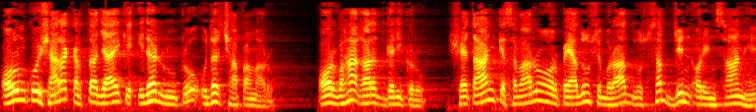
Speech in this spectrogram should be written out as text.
اور ان کو اشارہ کرتا جائے کہ ادھر لوٹو ادھر چھاپا مارو اور وہاں غارت گری کرو۔ شیطان کے سواروں اور پیادوں سے مراد وہ سب جن اور انسان ہیں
